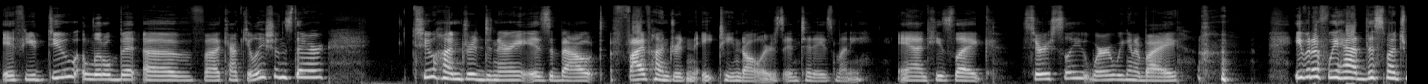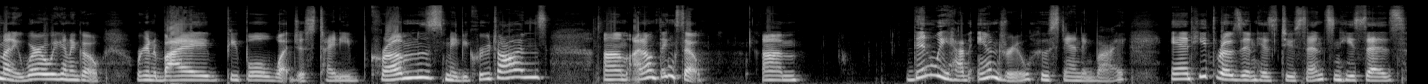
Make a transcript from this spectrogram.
If you do a little bit of uh, calculations there, 200 denarii is about $518 in today's money. And he's like, seriously, where are we going to buy? Even if we had this much money, where are we going to go? We're going to buy people, what, just tiny crumbs, maybe croutons? Um, I don't think so. Um, then we have Andrew, who's standing by, and he throws in his two cents and he says,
